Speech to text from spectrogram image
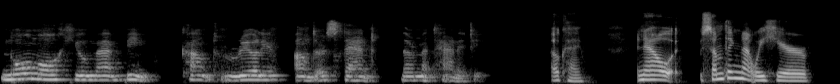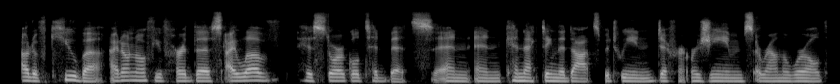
normal human being can't really understand their mentality. Okay. Now, something that we hear out of Cuba, I don't know if you've heard this. I love historical tidbits and and connecting the dots between different regimes around the world.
